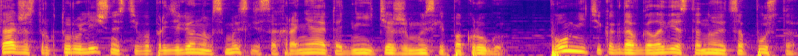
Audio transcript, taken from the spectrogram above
Также структуру личности в определенном смысле сохраняют одни и те же мысли по кругу. Помните, когда в голове становится пусто?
